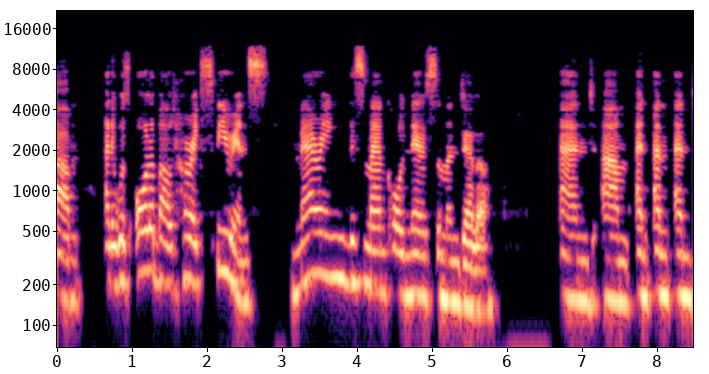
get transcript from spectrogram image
Um, and it was all about her experience marrying this man called Nelson Mandela. And, um, and, and, and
